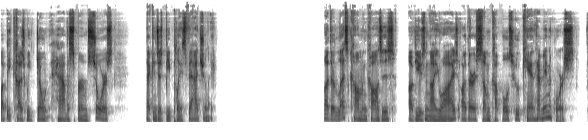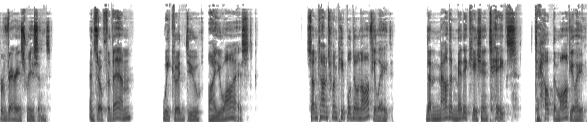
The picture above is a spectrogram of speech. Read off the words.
but because we don't have a sperm source that can just be placed vaginally. Other less common causes of using IUIs are there are some couples who can't have intercourse for various reasons. And so for them, we could do IUIs. Sometimes when people don't ovulate, the amount of medication it takes to help them ovulate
